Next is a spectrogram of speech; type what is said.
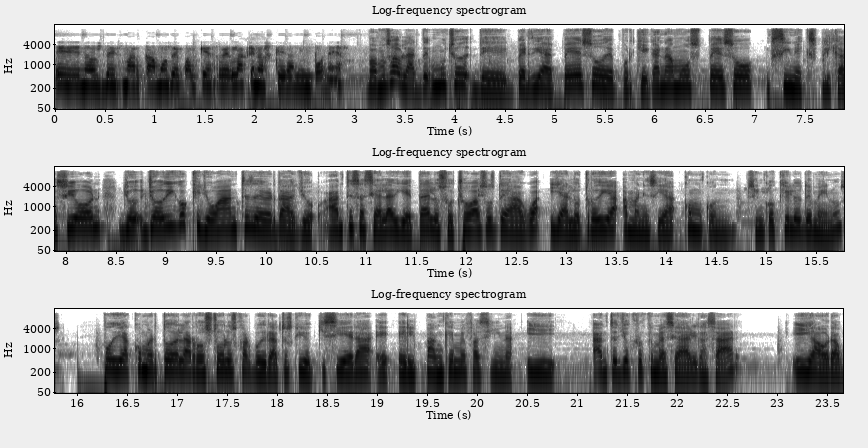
eh, nos desmarcamos de cualquier regla que nos quieran imponer. Vamos a hablar de mucho de pérdida de peso, de por qué ganamos peso sin explicación. Yo, yo digo que yo antes, de verdad, yo antes hacía la dieta de los ocho vasos de agua y al otro día amanecía como con cinco kilos de menos podía comer todo el arroz, todos los carbohidratos que yo quisiera, e, el pan que me fascina y antes yo creo que me hacía adelgazar y ahora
